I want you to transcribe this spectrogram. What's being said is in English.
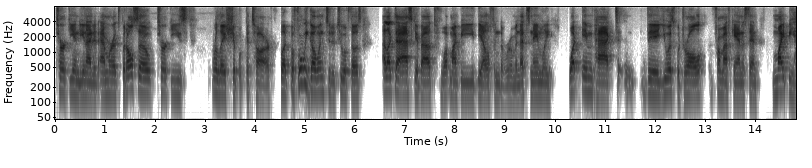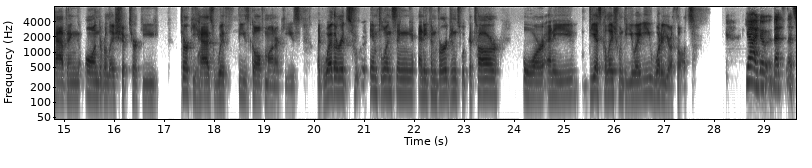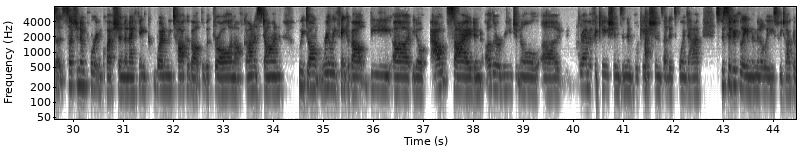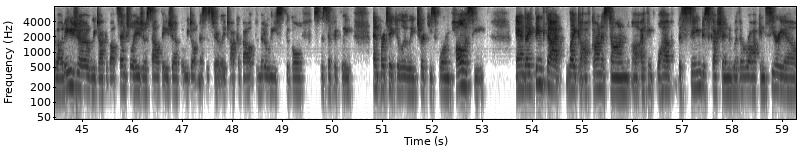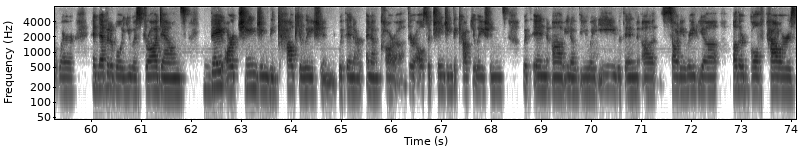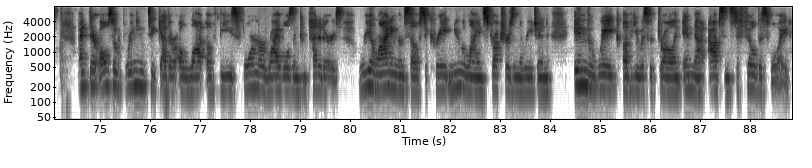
Turkey and the United Emirates, but also Turkey's relationship with Qatar. But before we go into the two of those, I'd like to ask you about what might be the elephant in the room, and that's namely what impact the U.S. withdrawal from Afghanistan might be having on the relationship Turkey Turkey has with these Gulf monarchies, like whether it's influencing any convergence with Qatar or any de-escalation with the UAE. What are your thoughts? Yeah, no, that's that's a, such an important question, and I think when we talk about the withdrawal in Afghanistan, we don't really think about the uh, you know outside and other regional. Uh, ramifications and implications that it's going to have specifically in the Middle East. We talk about Asia, we talk about Central Asia, South Asia, but we don't necessarily talk about the Middle East, the Gulf specifically, and particularly Turkey's foreign policy. And I think that, like Afghanistan, uh, I think we'll have the same discussion with Iraq and Syria, where inevitable US drawdowns, they are changing the calculation within our, in Ankara. They're also changing the calculations within, uh, you know, the UAE, within uh, Saudi Arabia, other Gulf powers. And they're also bringing together a lot of these former rivals and competitors, realigning themselves to create new alliance structures in the region in the wake of US withdrawal and in that absence to fill this void.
